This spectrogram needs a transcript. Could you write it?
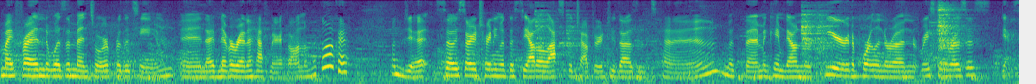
my friend was a mentor for the team, and I've never ran a half marathon. I'm like, oh, okay. I'll do it. So I started training with the Seattle Alaska chapter in 2010 with them and came down here to Portland to run Race for the Roses. Yes.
